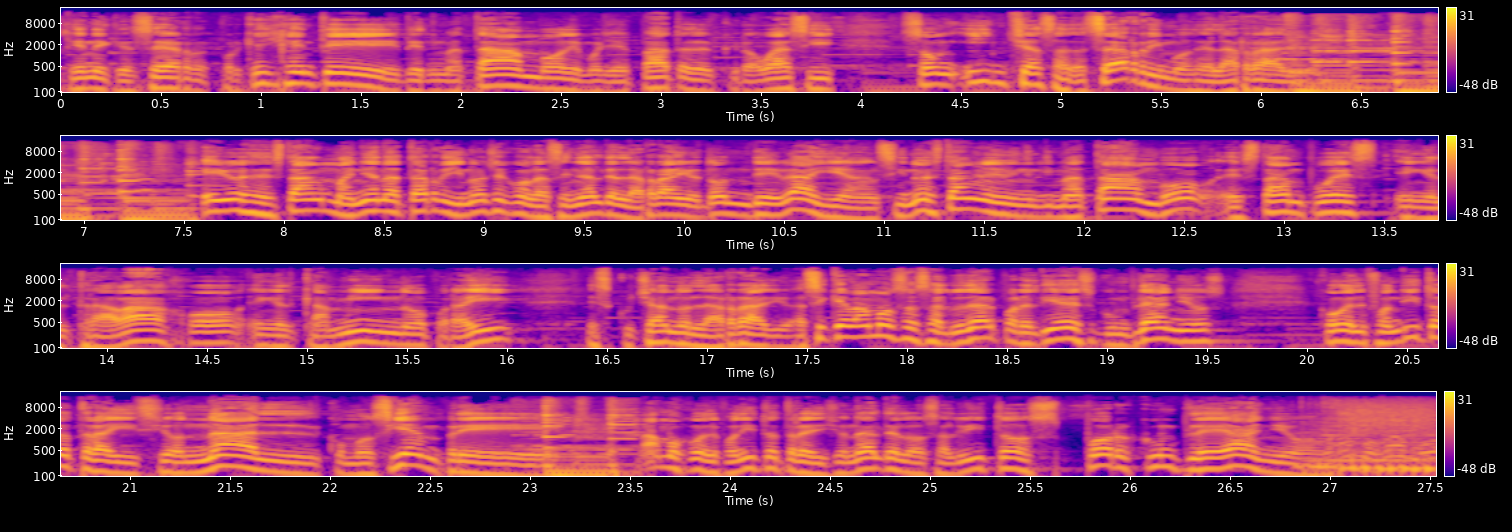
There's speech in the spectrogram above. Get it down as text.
tiene que ser, porque hay gente del Matambo, de Mollepata, del Quirohuasi, son hinchas acérrimos de la radio. Ellos están mañana, tarde y noche con la señal de la radio, donde vayan. Si no están en Limatambo, están pues en el trabajo, en el camino, por ahí, escuchando la radio. Así que vamos a saludar por el día de su cumpleaños con el fondito tradicional, como siempre. Vamos con el fondito tradicional de los saluditos por cumpleaños. Vamos, vamos.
